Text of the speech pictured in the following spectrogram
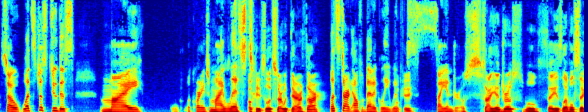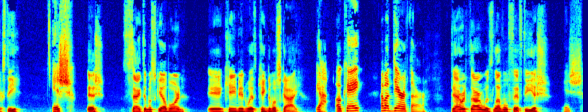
So let's just do this my according to my list. Okay, so let's start with Darathar. Let's start alphabetically with Okay. Cyandros Cyandros will say is level 60 ish. ish. Sanctum of Scaleborn and came in with Kingdom of Sky. Yeah. Okay. How about Darathar? Darathar was level 50 ish, Ish.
